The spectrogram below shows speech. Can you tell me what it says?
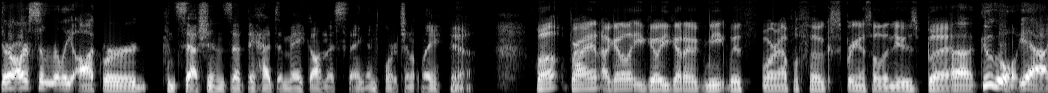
there are some really awkward concessions that they had to make on this thing, unfortunately. Yeah. Well, Brian, I got to let you go. You got to meet with more Apple folks, bring us all the news. But uh, Google, yeah,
